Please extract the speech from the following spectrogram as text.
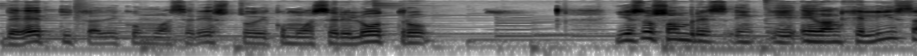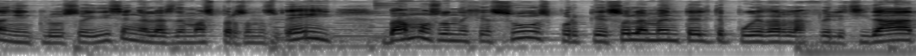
de ética, de cómo hacer esto, de cómo hacer el otro. Y estos hombres e, evangelizan incluso y dicen a las demás personas, hey, vamos donde Jesús porque solamente Él te puede dar la felicidad,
